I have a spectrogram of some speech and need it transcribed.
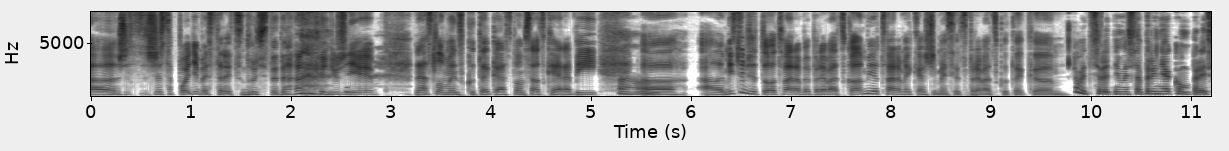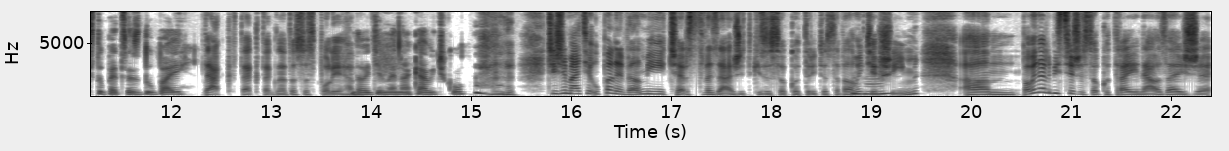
uh, že, že sa pôjdeme stretnúť teda, keď už nie na Slovensku, tak aspoň v Sádskej Arabii. Aha. Uh, ale myslím, že tu otvárame prevádzku, ale my otvárame každý mesiac prevádzku, tak uh, A veď stretneme sa pri nejakom prestupe cez Dubaj. tak, tak, tak, na to sa spolieham. Dojdeme na kavičku. Čiže máte úplne veľmi čerstvé zážitky zo Sokotry, to sa veľmi Mhm. teším. Um, povedali by ste, že Sokotra je naozaj, že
